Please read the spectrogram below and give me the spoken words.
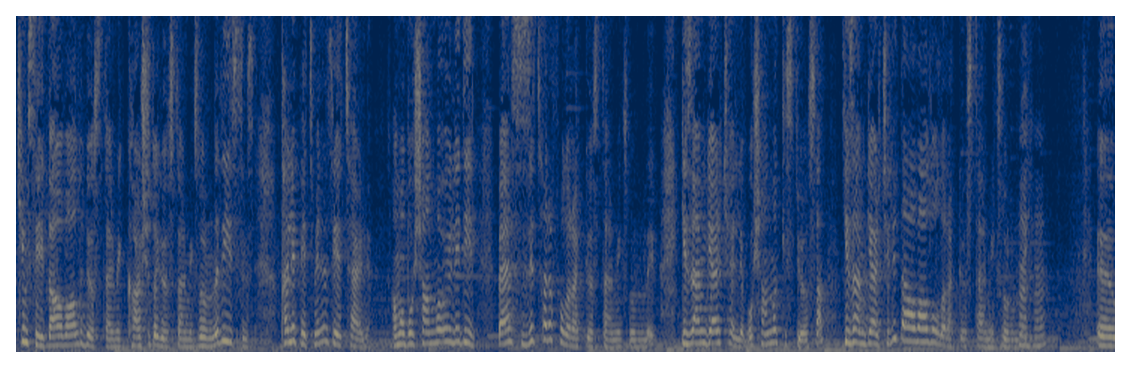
kimseyi davalı göstermek, karşıda göstermek zorunda değilsiniz. Talep etmeniz yeterli. Ama boşanma öyle değil. Ben sizi taraf olarak göstermek zorundayım. Gizem Gerçel'le boşanmak istiyorsam Gizem Gerçel'i davalı olarak göstermek zorundayım. Hı hı. Ee,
